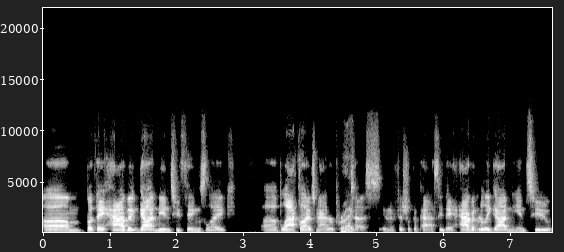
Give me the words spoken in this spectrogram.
Um, but they haven't gotten into things like, uh, Black Lives Matter protests right. in an official capacity. They haven't really gotten into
